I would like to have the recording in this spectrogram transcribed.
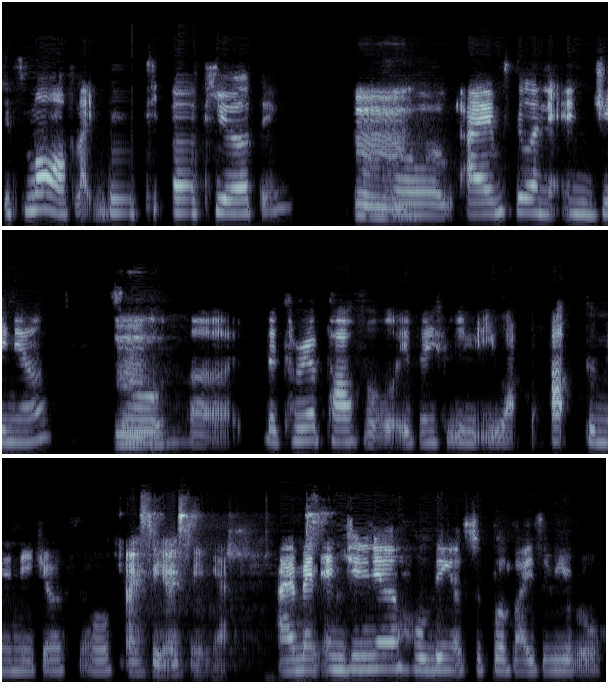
it's more of like the t- a tier thing. Mm, So I am still an engineer. So Mm. uh, the career path will eventually lead you up, up to manager. So I see, I see. Yeah. I'm an engineer holding a supervisory role.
